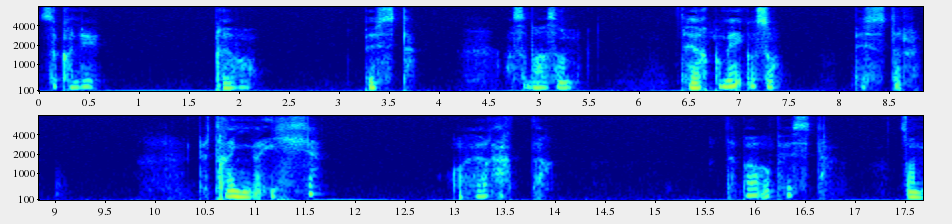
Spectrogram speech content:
så kan du prøve å puste. Altså bare sånn Hør på meg, og så puster du. Du trenger ikke å høre etter. Det er bare å puste. Sånn.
